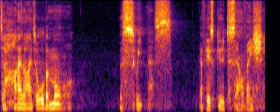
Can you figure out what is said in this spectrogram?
to highlight all the more the sweetness of his good salvation?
